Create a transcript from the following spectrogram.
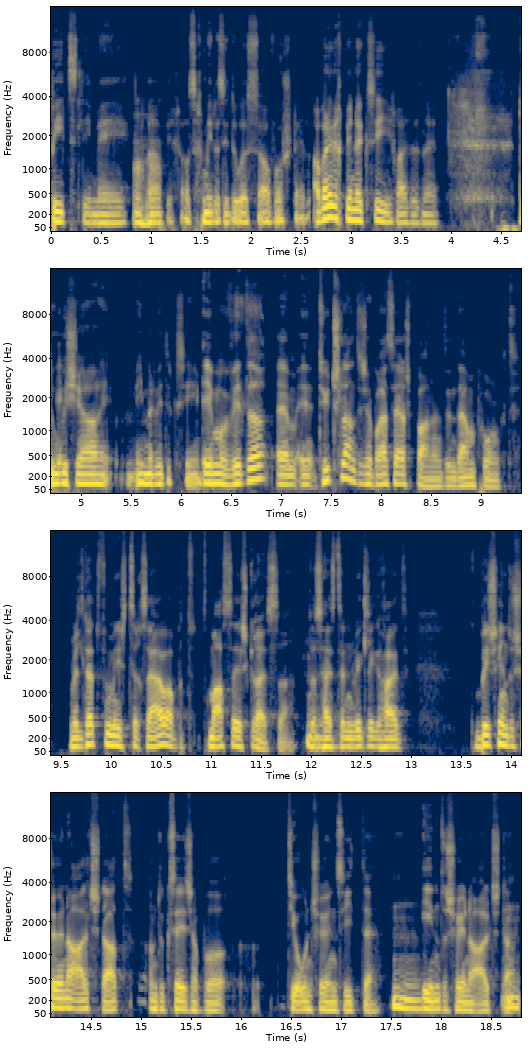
bisschen mehr, glaube ich, als ich mir das in den USA vorstelle. Aber ich bin nicht gewesen, ich weiß es nicht. Du bist ja immer wieder gewesen. Immer wieder. Ähm, in Deutschland ist aber auch sehr spannend in dem Punkt. Weil dort vermischt sich auch, aber die Masse ist größer. Das heißt dann wirklich halt, du bist in der schönen Altstadt und du siehst aber die unschönen Seiten in der schönen Altstadt.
